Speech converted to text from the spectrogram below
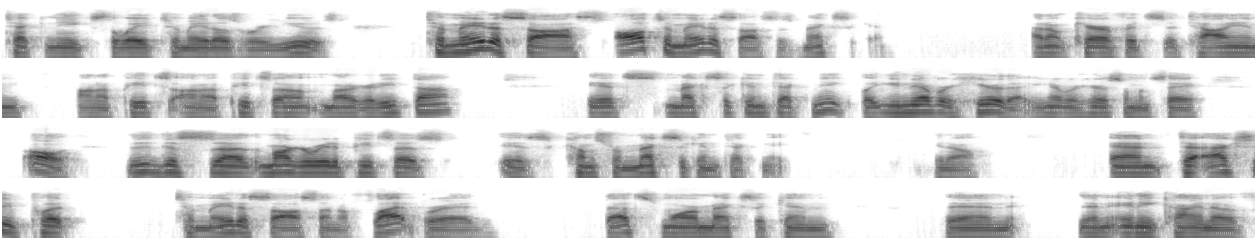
techniques, the way tomatoes were used. Tomato sauce, all tomato sauce is Mexican. I don't care if it's Italian on a pizza on a pizza margarita. It's Mexican technique, but you never hear that. You never hear someone say, "Oh, this uh, margarita pizza is, is comes from Mexican technique," you know. And to actually put tomato sauce on a flatbread, that's more Mexican than than any kind of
